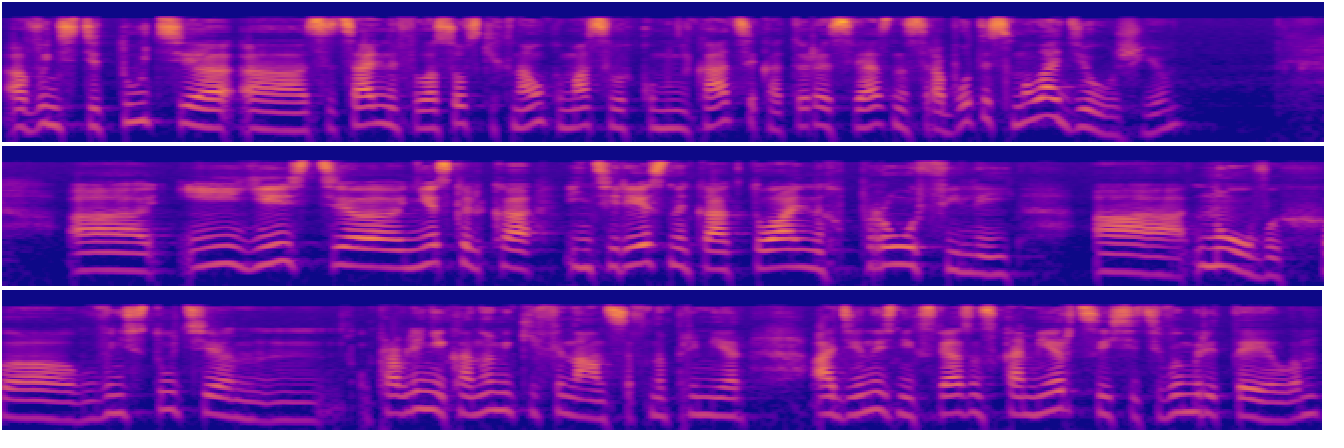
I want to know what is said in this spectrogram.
а, в Институте а, социально-философских наук и массовых коммуникаций, которая связана с работой с молодежью. И есть э, несколько интересных и актуальных профилей а, новых а, в Институте управления экономики и финансов, например. Один из них связан с коммерцией, сетевым ритейлом.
